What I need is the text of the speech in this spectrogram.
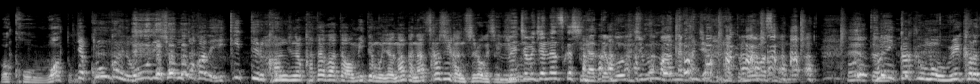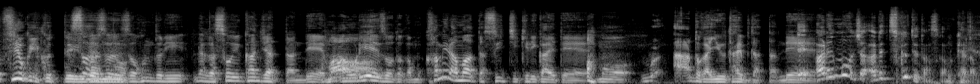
わ、怖っと。じゃあ今回のオーディションとかで生きってる感じの方々を見ても、じゃあなんか懐かしい感じするわけですよ。めちゃめちゃ懐かしいなって、もう自分もあんな感じだったなと思いますもんね。とにかくもう上から強くいくっていうそうです、感じの。そうです。本当に、なんかそういう感じだったんで、まはああ、煽り映像とかもカメラ回ったらスイッチ切り替えて、もう、うわーとかいうタイプだったんで。え、あれも、じゃあ、あれ作ってたんですか？あのキャラも。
